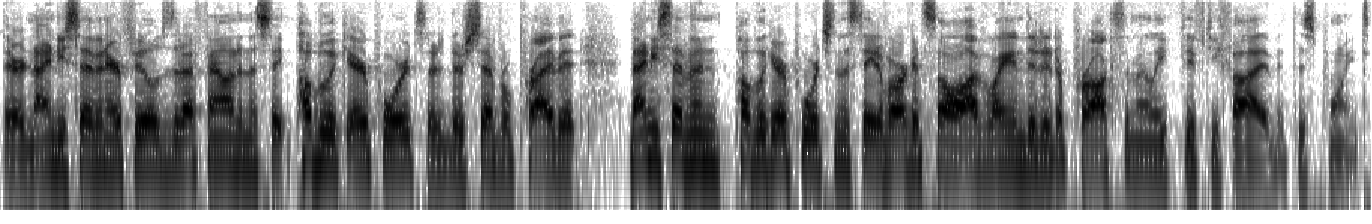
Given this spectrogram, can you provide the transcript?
There are 97 airfields that I found in the state, public airports. There, there's several private. 97 public airports in the state of Arkansas. I've landed at approximately 55 at this point.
